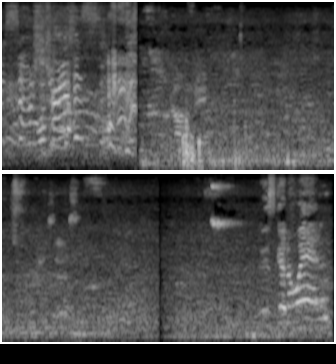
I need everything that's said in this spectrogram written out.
was so stressed. Who's gonna win?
